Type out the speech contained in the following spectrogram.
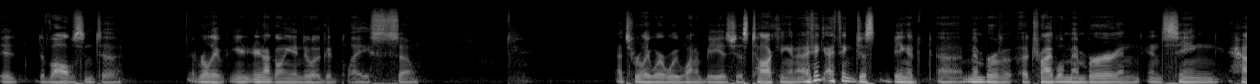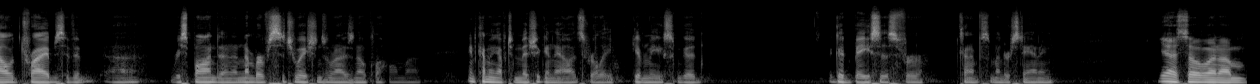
it devolves into really you're not going into a good place. So that's really where we want to be is just talking. And I think I think just being a uh, member of a, a, tribal member and and seeing how tribes have uh, responded in a number of situations when I was in Oklahoma and coming up to Michigan now, it's really given me some good a good basis for kind of some understanding. Yeah, so when I'm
